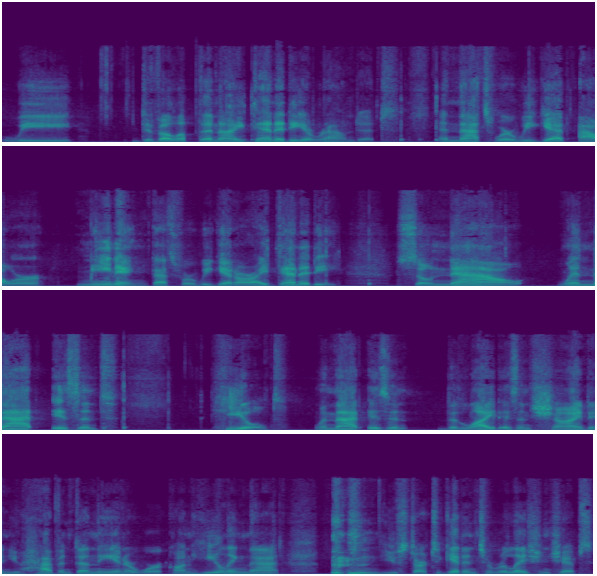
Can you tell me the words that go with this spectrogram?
we develop an identity around it. And that's where we get our meaning. That's where we get our identity. So now when that isn't healed, when that isn't the light isn't shined and you haven't done the inner work on healing that, you start to get into relationships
